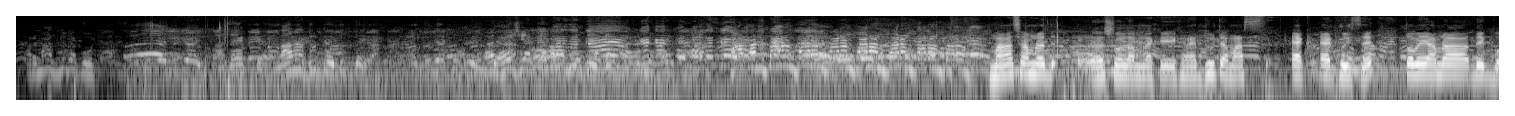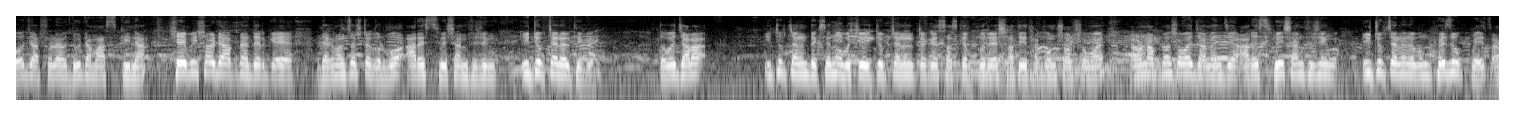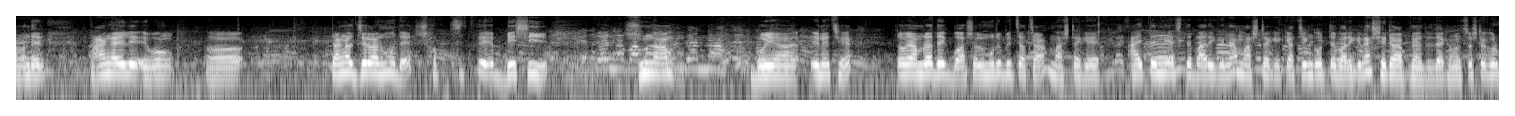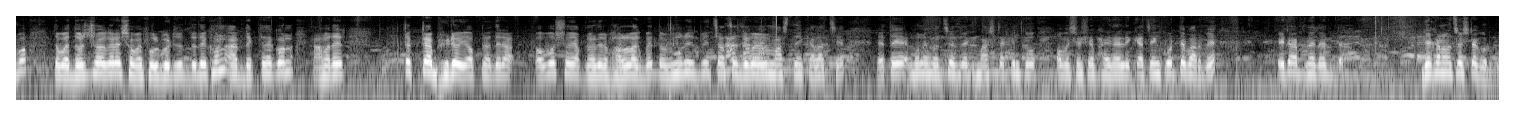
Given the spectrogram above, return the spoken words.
মাছ আমরা শুনলাম নাকি এখানে দুইটা মাছ এক অ্যাড হয়েছে তবে আমরা দেখব যে আসলে দুইটা মাছ কিনা। সেই বিষয়টা আপনাদেরকে দেখানোর চেষ্টা করব R S fish and fishing YouTube channel থেকে। তবে যারা ইউটিউব চ্যানেল দেখছেন, অবশ্যই ইউটিউব চ্যানেলটাকে সাবস্ক্রাইব করে সাথেই থাকুন সবসময়। কারণ আপনারা সবাই জানেন যে R S fish and fishing YouTube channel এবং ফেসবুক পেজ আমাদের টাঙ্গাইলে এবং আহ, টাঙ্গাইল জেলার মধ্যে সবচেয়ে বেশি সুনাম বইয়া এনেছে। তবে আমরা দেখব আসলে মুরব্বী চাচা মাছটাকে আয়তে নিয়ে আসতে পারি কিনা মাছটাকে ক্যাচিং করতে পারি কিনা সেটা আপনাদের দেখানোর চেষ্টা করব। তবে ধৈর্য সহকারে সবাই ফুল ভিডিওতে দেখুন আর দেখতে থাকুন আমাদের প্রত্যেকটা ভিডিওই আপনাদের অবশ্যই আপনাদের ভালো লাগবে। তবে মুরব্বী চাচা যেভাবে মাছ নিয়ে খেলাচ্ছে এতে মনে হচ্ছে যে মাছটা কিন্তু অবশেষে ফাইনালি ক্যাচিং করতে পারবে এটা আপনাদের দেখানোর চেষ্টা করব।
